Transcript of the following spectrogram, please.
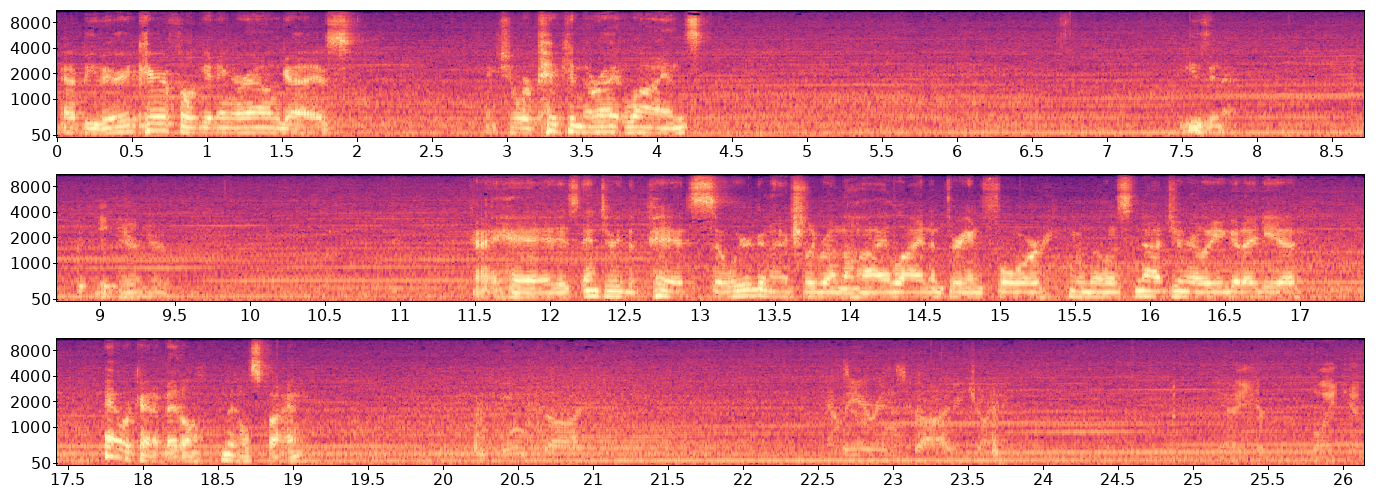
Gotta be very careful getting around, guys. Make sure we're picking the right lines. Using it. Getting in here. Guy ahead is entering the pits, so we're gonna actually run the high line in three and four, even though it's not generally a good idea. Yeah, we're kind of middle. Middle's fine. Inside. Clear inside. Rejoining. Yeah, you're blinking.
